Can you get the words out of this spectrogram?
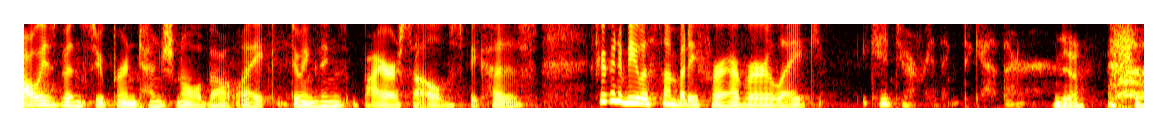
always been super intentional about like doing things by ourselves because if you're going to be with somebody forever, like you can't do everything. Yeah, true.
